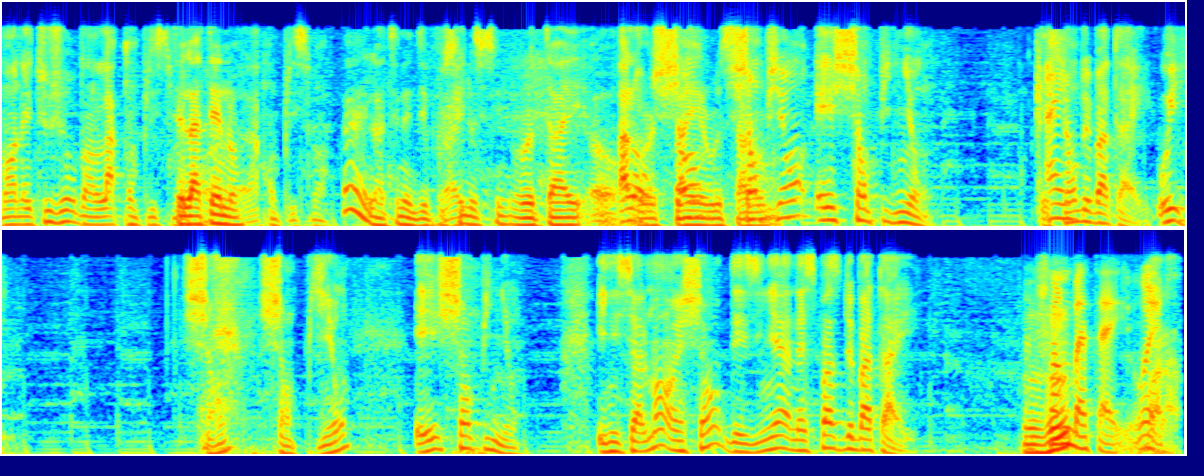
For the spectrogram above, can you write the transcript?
Mais on est toujours dans l'accomplissement. C'est latin, non? L'accomplissement. Ouais, latin est difficile Right. aussi. Rotaille. oh, Alors, rotaille, champ- rotaille. champion et champignon. Question de bataille. Oui. Champ, champion et champignon. Initialement, un champ désignait un espace de bataille. Mhm. Champ de bataille, ouais. Voilà.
